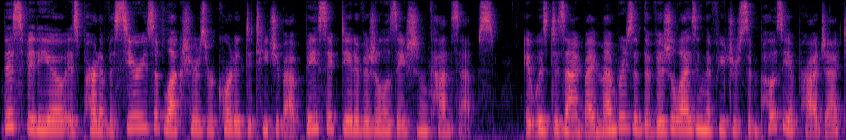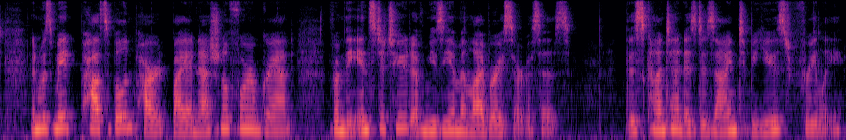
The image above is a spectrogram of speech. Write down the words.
This video is part of a series of lectures recorded to teach about basic data visualization concepts. It was designed by members of the Visualizing the Future Symposia project and was made possible in part by a National Forum grant from the Institute of Museum and Library Services. This content is designed to be used freely.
